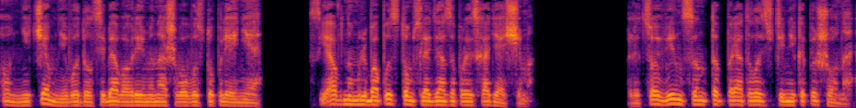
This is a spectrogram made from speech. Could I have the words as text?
Он ничем не выдал себя во время нашего выступления, с явным любопытством следя за происходящим. Лицо Винсента пряталось в тени капюшона.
